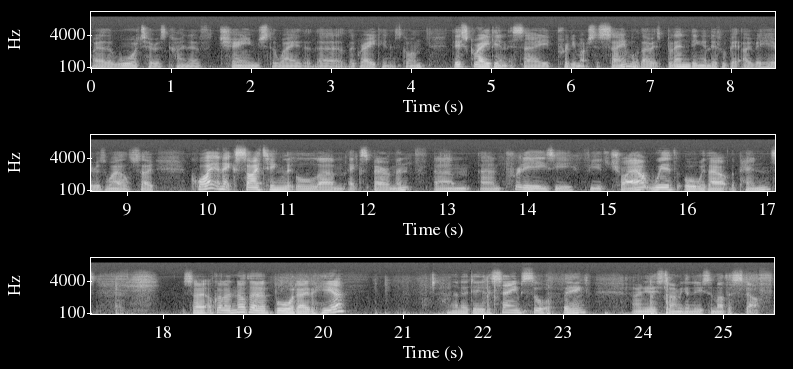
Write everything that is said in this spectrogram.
where the water has kind of changed the way that the, the gradient has gone. This gradient is say pretty much the same although it's blending a little bit over here as well so quite an exciting little um, experiment um, and pretty easy for you to try out with or without the pens. So I've got another board over here. I'm going to do the same sort of thing only this time we're going to do some other stuff.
